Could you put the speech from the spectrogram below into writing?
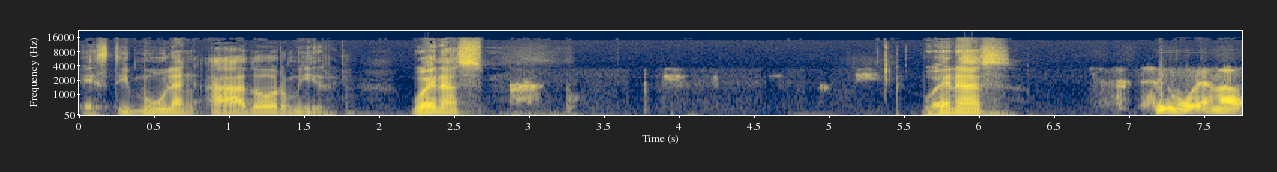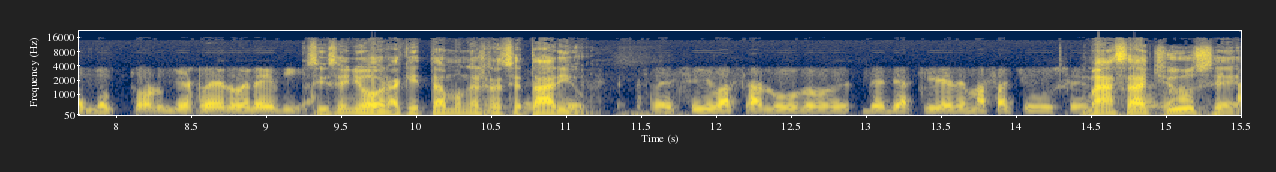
estimulan a dormir. Buenas. Buenas. Sí, buena, doctor Guerrero Heredia. Sí, señor, aquí estamos en el recetario. Reciba saludos desde aquí, desde Massachusetts. Massachusetts.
